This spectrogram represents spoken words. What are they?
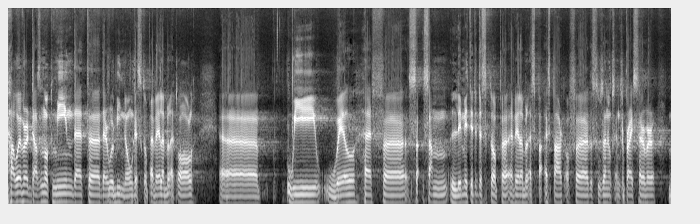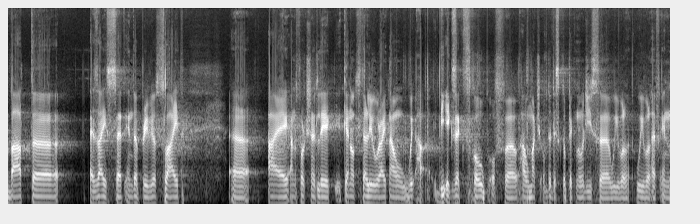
however, does not mean that there will be no desktop available at all. We will have uh, some limited desktop uh, available as part of uh, the SUSE Linux Enterprise Server. But as I said in the previous slide, I unfortunately cannot tell you right now the exact scope of how much of the desktop technologies we will we will have in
